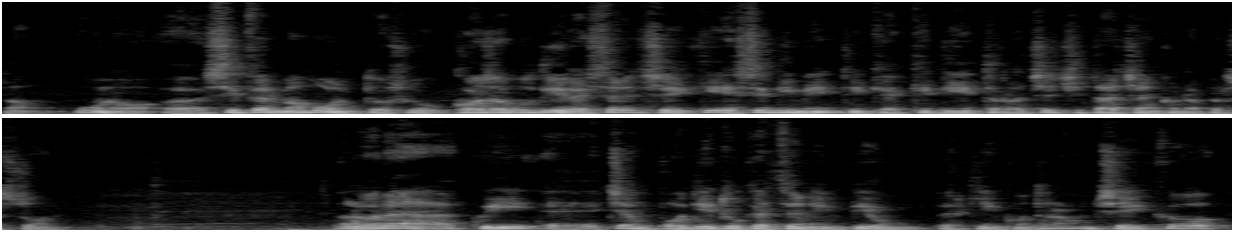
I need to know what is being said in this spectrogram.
No? Uno eh, si ferma molto su cosa vuol dire essere ciechi e si dimentica che dietro la cecità c'è anche una persona. Allora qui eh, c'è un po' di educazione in più per chi incontra un cieco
